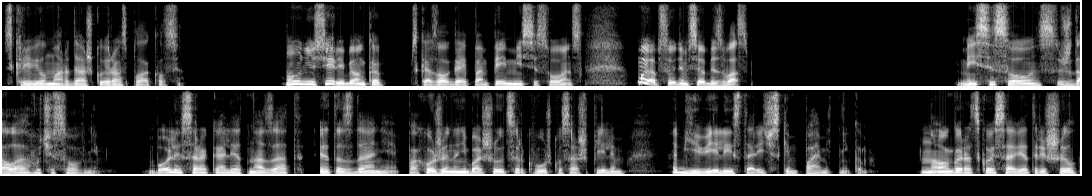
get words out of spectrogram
скривил мордашку и расплакался. «Ну, неси ребенка», — сказал Гай Помпей миссис Оуэнс. «Мы обсудим все без вас». Миссис Оуэнс ждала у часовни. Более сорока лет назад это здание, похожее на небольшую церквушку со шпилем, объявили историческим памятником. Но городской совет решил,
